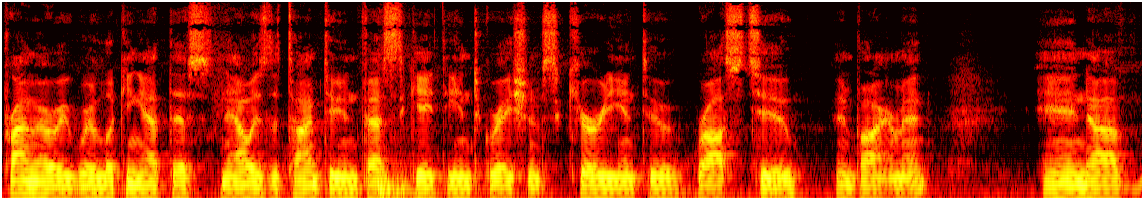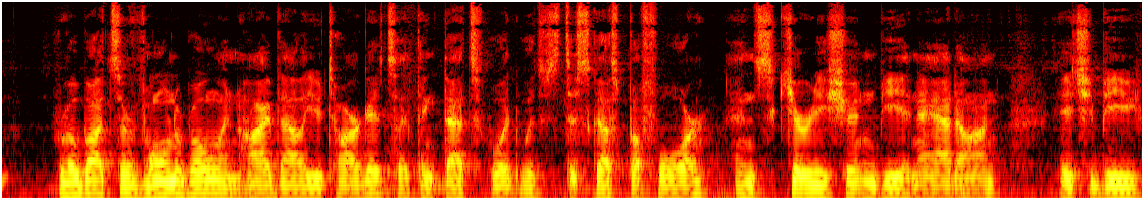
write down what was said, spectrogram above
primarily, we're looking at this. Now is the time to investigate the integration of security into ROS 2 environment. And uh, robots are vulnerable and high value targets. I think that's what was discussed before. And security shouldn't be an add on It should be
